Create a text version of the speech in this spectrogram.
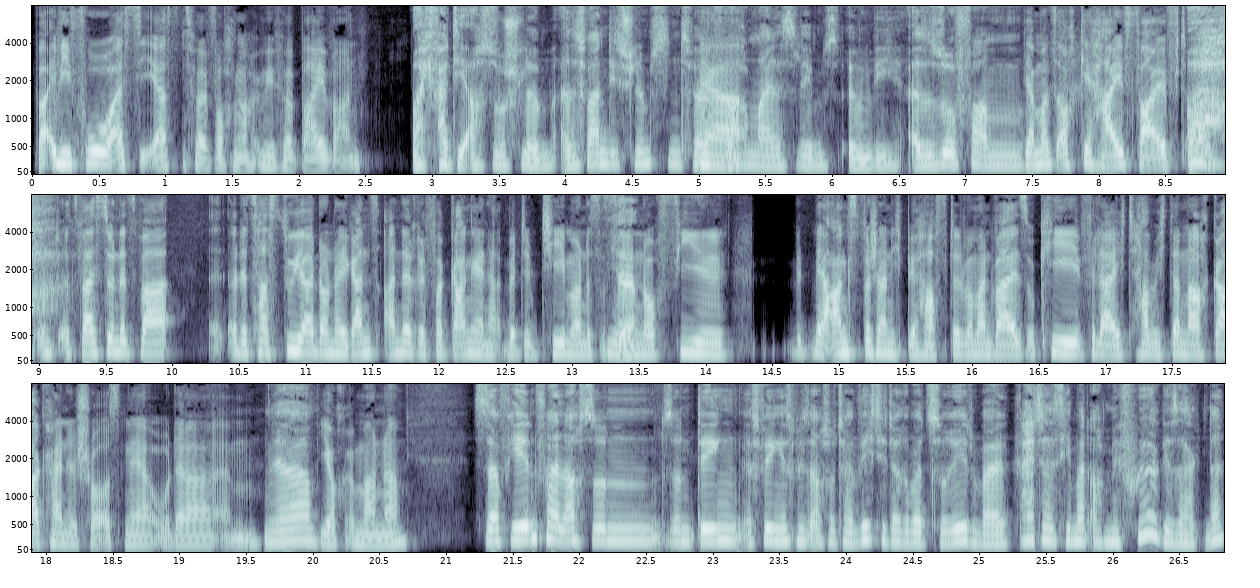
war irgendwie froh, als die ersten zwei Wochen auch irgendwie vorbei waren. Boah, ich fand die auch so schlimm. Also es waren die schlimmsten zwölf Ja. Wochen meines Lebens irgendwie. Also so vom, Wir haben uns auch gehighfived. Als, Oh. Und jetzt weißt du, und jetzt war, und jetzt hast du ja noch eine ganz andere Vergangenheit mit dem Thema und das ist ja, Ja. noch viel mit mehr Angst wahrscheinlich behaftet, weil man weiß, okay, vielleicht habe ich danach gar keine Chance mehr oder ähm, ja, wie auch immer, ne? Es ist auf jeden Fall auch so ein, so ein Ding, deswegen ist mir es auch total wichtig, darüber zu reden, weil hätte das jemand auch mir früher gesagt, ne?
